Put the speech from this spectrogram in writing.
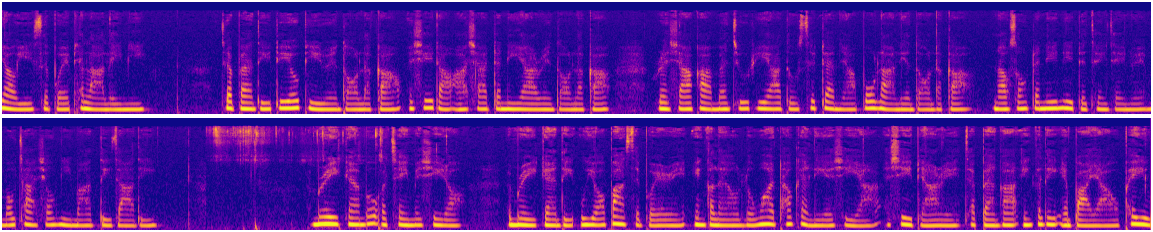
မြောက်ရေးစစ်ပွဲဖြစ်လာလိမ့်မည်ဂျပန်သည်တရုတ်ပြည်တွင်သော၎င်းအရှေ့တောင်အာရှတနေရာတွင်သော၎င်းရုရှားကမန်ချူရီးယားသို့စစ်တပ်များပို့လာလျင်သော၎င်းနောက်ဆုံးတနည်းနည်းတစ်ချိန်ချိန်တွင်မုတ်ချရှုံးမိမှသိကြသည် အမေရိကန်ဘုတ်အချိန်မရှိတော့အမေရိကန်သည်ဥရောပစစ်ပွဲတွင်အင်္ဂလန်ကိုလုံးဝထောက်ခံလျက်ရှိရာအရှိပြားတွင်ဂျပန်ကအင်္ဂလိပ်အင်ပါယာကိုဖက်ယူ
